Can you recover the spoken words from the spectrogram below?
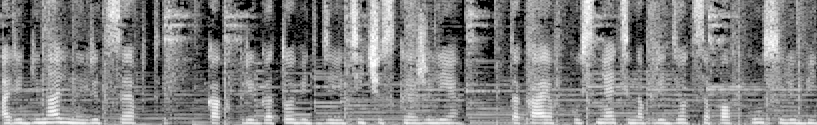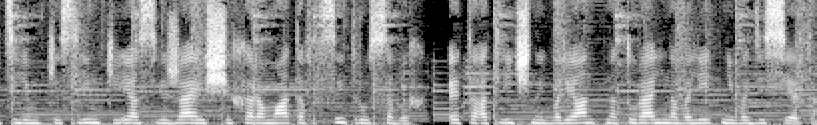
Оригинальный рецепт, как приготовить диетическое желе, такая вкуснятина придется по вкусу любителям кислинки и освежающих ароматов цитрусовых, это отличный вариант натурального летнего десерта.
